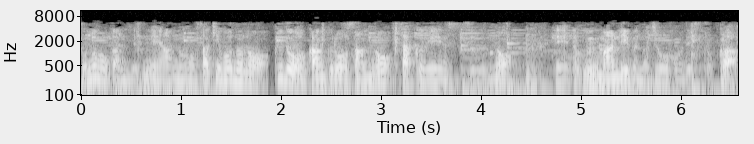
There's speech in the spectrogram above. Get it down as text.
その他にですね、あの、先ほどの工藤官九郎さんの作演出の、んえっ、と、ウーマンリブの情報ですとか、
